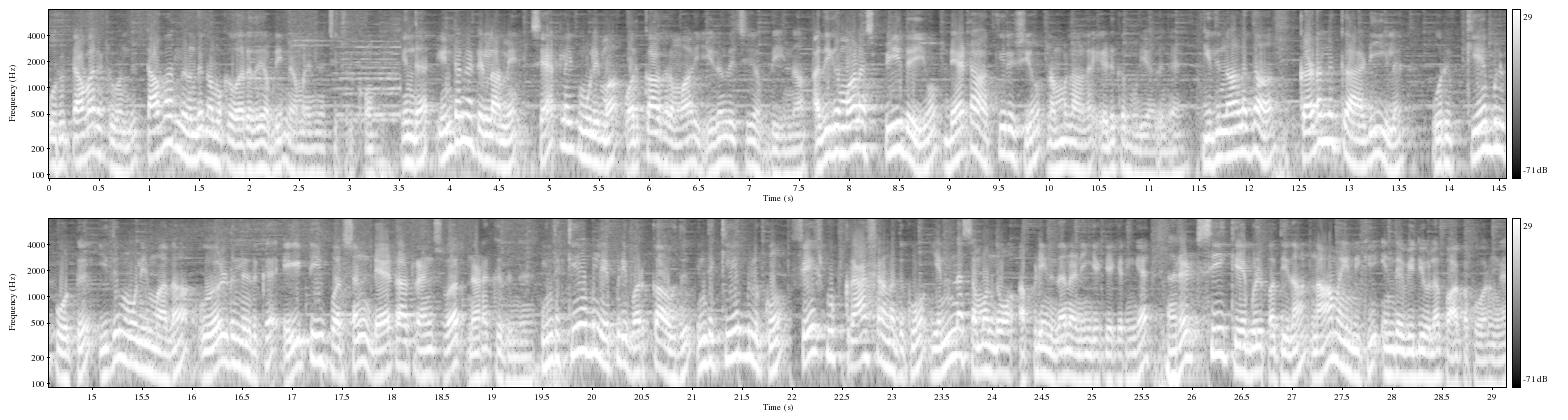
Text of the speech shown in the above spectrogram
ஒரு டவருக்கு வந்து டவர்லேருந்து நமக்கு வருது அப்படின்னு நம்ம நினச்சிட்டு இருக்கோம். இந்த இன்டர்நெட் எல்லாமே சேட்டலைட் மூலிமா ஒர்க் ஆகுற மாதிரி இருந்துச்சு அப்படின்னா அதிகமான ஸ்பீடையும் டேட்டா அக்யூரேசியும் நம்மளால் எடுக்க முடியாதுங்க. இதனால தான் கடலுக்கு அடியில் ஒரு கேபிள் போட்டு இது மூலியமா தான் வேர்ல்டில் இருக்க எயிட்டி பர்சன்ட் டேட்டா டிரான்ஸ்ஃபர் நடக்குதுங்க. இந்த கேபிள் எப்படி ஒர்க் ஆகுது? இந்த கேபிளுக்கும் ஃபேஸ்புக் கிராஷ் ஆனதுக்கும் என்ன சம்மந்தம் அப்படின்னு தானே நீங்கள் கேட்குறீங்க ரெட் சி கேபிள் பற்றி தான் நாம இன்னைக்கு இந்த வீடியோவில் பார்க்க போகிறோங்க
